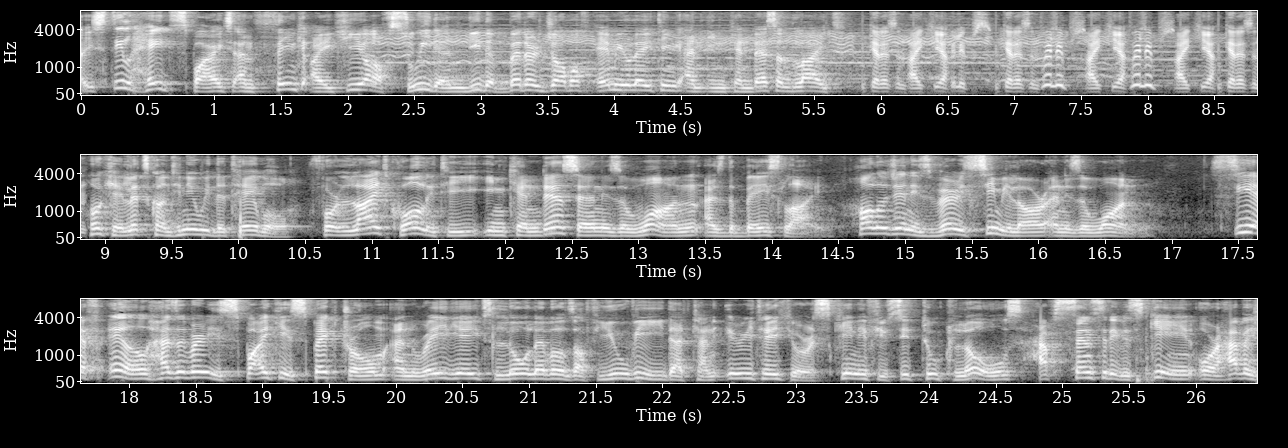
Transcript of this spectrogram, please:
I still hate spikes and think IKEA of Sweden did a better job of emulating an incandescent light. Incandescent, IKEA, Philips, incandescent, Philips, IKEA, Philips, IKEA, incandescent. Okay, let's continue with the table. For light quality, incandescent is a 1 as the baseline. Halogen is very similar and is a 1. CFL has a very spiky spectrum and radiates low levels of UV that can irritate your skin if you sit too close, have sensitive skin, or have a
